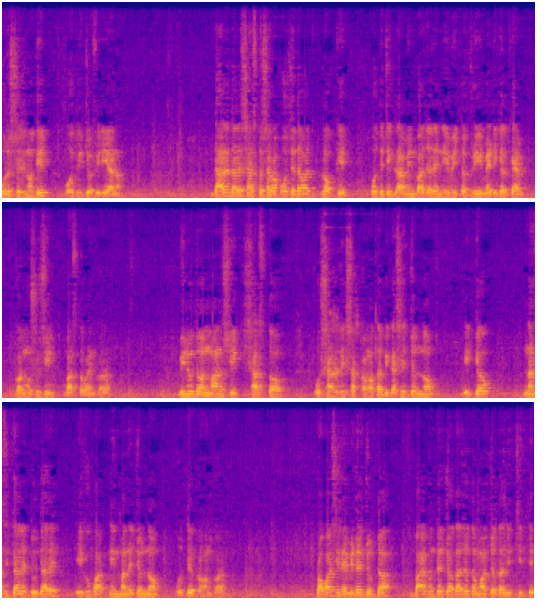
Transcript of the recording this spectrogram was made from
ফুলেশ্বরী নদীর ঐতিহ্য ফিরিয়ে আনা। দাঁড়ে দাঁড়ে স্বাস্থ্যসেবা পৌঁছে দেওয়ার লক্ষ্যে প্রতিটি গ্রামীণ বাজারে নিয়মিত ফ্রি মেডিকেল ক্যাম্প কর্মসূচি বাস্তবায়ন করা। বিনোদন, মানসিক, স্বাস্থ্য ও শারীরিক সক্ষমতা বিকাশের জন্য ঈদগাঁও নাজিকালের দুধারে ইকো পার্ক নির্মাণের জন্য উদ্যোগ গ্রহণ করা। প্রবাসী রেমিটের যোদ্ধা ভাই বোনদের যথাযথ মর্যাদা নিশ্চিতে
